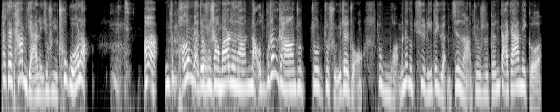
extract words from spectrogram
但在他们眼里就是你出国了 啊！你怎么跑那么远地儿去上班去呢？脑子不正常，就就就属于这种。就我们那个距离的远近啊，就是跟大家那个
